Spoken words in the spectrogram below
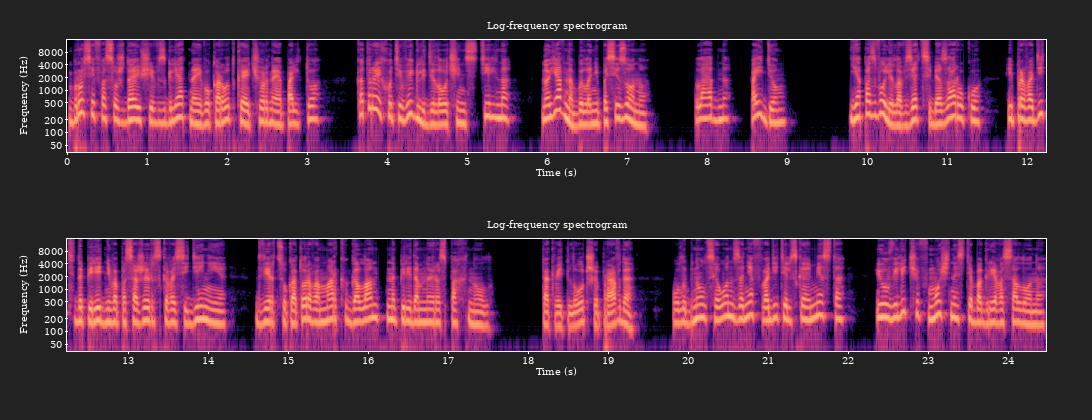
бросив осуждающий взгляд на его короткое черное пальто, которое хоть и выглядело очень стильно, но явно было не по сезону. «Ладно, пойдем. Я позволила взять себя за руку и проводить до переднего пассажирского сидения, дверцу которого Марк галантно передо мной распахнул. «Так ведь лучше, правда?» Улыбнулся он, заняв водительское место и увеличив мощность обогрева салона.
